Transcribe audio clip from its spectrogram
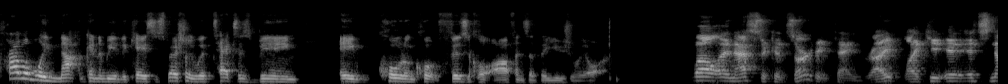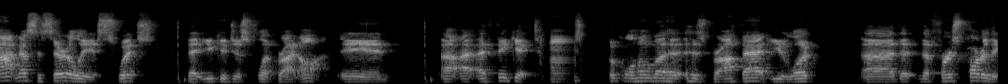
probably not going to be the case, especially with Texas being a quote unquote physical offense that they usually are. Well, and that's the concerning thing, right? Like it's not necessarily a switch that you could just flip right on. And uh, I think at times Oklahoma has brought that. You look uh, the the first part of the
